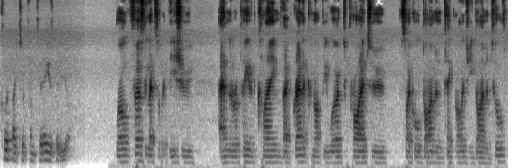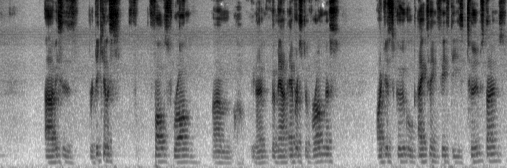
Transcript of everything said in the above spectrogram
clip I took from today's video. Well, firstly, let's look at the issue and the repeated claim that granite cannot be worked prior to so-called diamond technology, diamond tools. Uh, this is ridiculous, false, wrong. Um, you know, the Mount Everest of wrongness. I just Googled 1850s tombstones.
